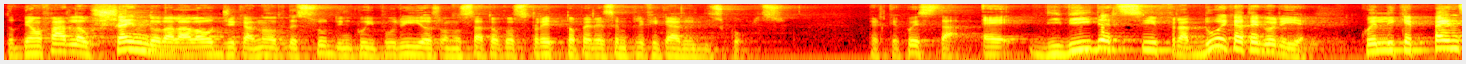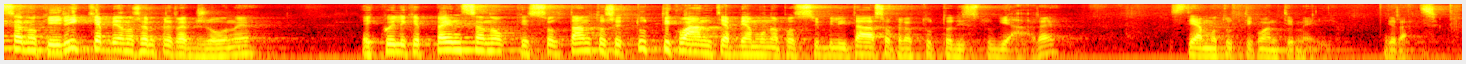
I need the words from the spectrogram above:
Dobbiamo farla uscendo dalla logica nord e sud in cui pure io sono stato costretto per esemplificare il discorso. Perché questa è dividersi fra due categorie, quelli che pensano che i ricchi abbiano sempre ragione e quelli che pensano che soltanto se tutti quanti abbiamo una possibilità soprattutto di studiare, stiamo tutti quanti meglio. Grazie.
